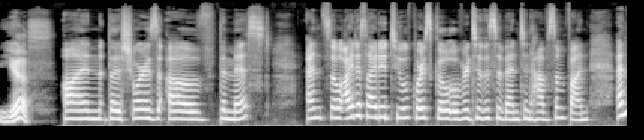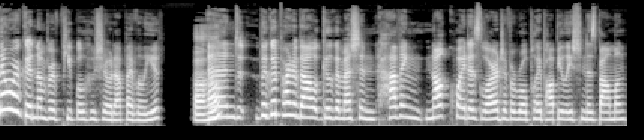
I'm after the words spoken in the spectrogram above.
Yes. On the shores of the mist. And so I decided to, of course, go over to this event and have some fun. And there were a good number of people who showed up, I believe. Uh-huh. And the good part about Gilgamesh and having not quite as large of a roleplay population as Balmung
